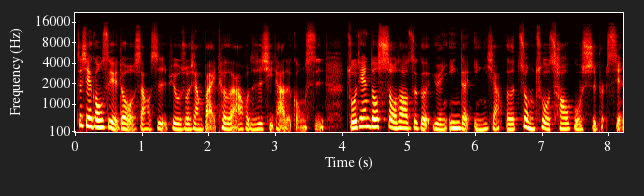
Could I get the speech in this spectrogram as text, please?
这些公司也都有上市。譬如说像百特啊，或者是其他的公司，昨天都受到这个原因的影响而重挫超过十 percent。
